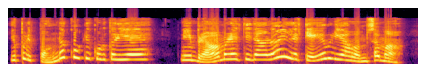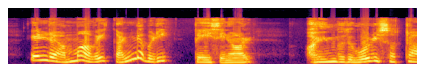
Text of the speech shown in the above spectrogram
இப்படி பொண்ணை கூட்டி கொடுக்குறியே? நீ பிராமணத்தி தானா இல்லை தேவடியா வம்சமா? என்று அம்மாவை கண்டபடி பேசினாள். ஐம்பது கோடி சொத்தா?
